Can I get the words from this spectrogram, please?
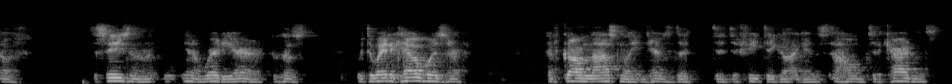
of the season. You know where they are because with the way the Cowboys are have gone last night in terms of the, the defeat they got against at home to the Cardinals,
